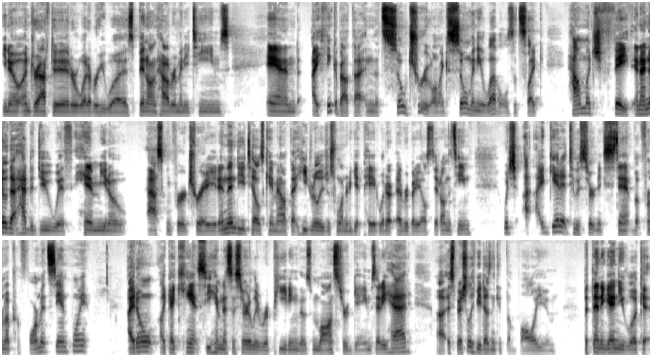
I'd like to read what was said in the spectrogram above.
you know, undrafted or whatever he was, been on however many teams. And I think about that, and that's so true on like so many levels. It's like how much faith, and I know that had to do with him, you know, asking for a trade. And then details came out that he really just wanted to get paid what everybody else did on the team, which I, I get it to a certain extent. But from a performance standpoint, I don't like, I can't see him necessarily repeating those monster games that he had, uh, especially if he doesn't get the volume. But then again, you look at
